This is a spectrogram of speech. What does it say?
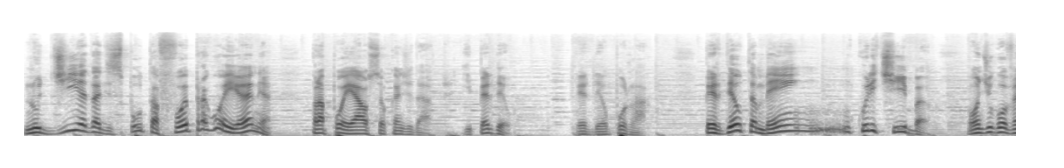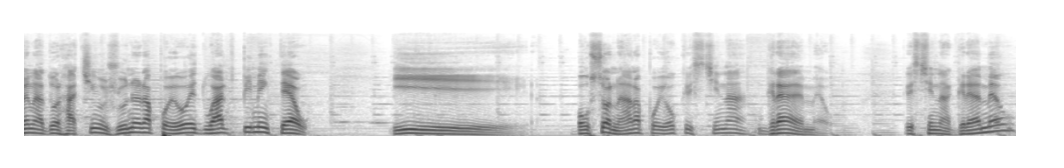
No dia da disputa, foi para Goiânia para apoiar o seu candidato e perdeu. Perdeu por lá. Perdeu também em Curitiba, onde o governador Ratinho Júnior apoiou Eduardo Pimentel e Bolsonaro apoiou Cristina Gramel. Cristina Gramel,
